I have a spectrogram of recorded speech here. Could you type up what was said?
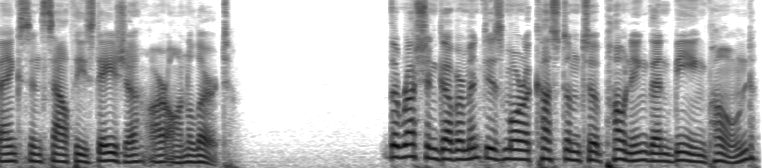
Banks in Southeast Asia are on alert. The Russian government is more accustomed to pwning than being pwned,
